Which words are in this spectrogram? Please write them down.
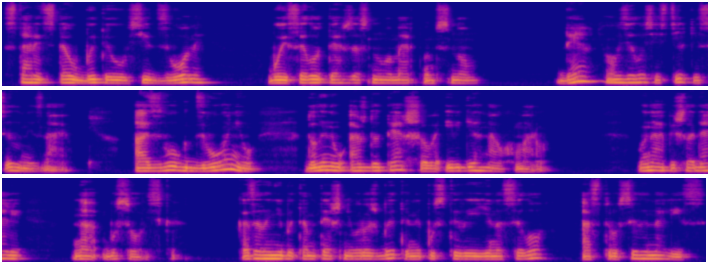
Старець став бити у всі дзвони, бо і село теж заснуло мертвим сном. Де в нього взялося стільки сил, не знаю. А звук дзвонів долинув аж до Тершова і відігнав хмару. Вона пішла далі на Бусовське. Казали, ніби тамтешні ворожбити не пустили її на село, а струсили на ліс.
